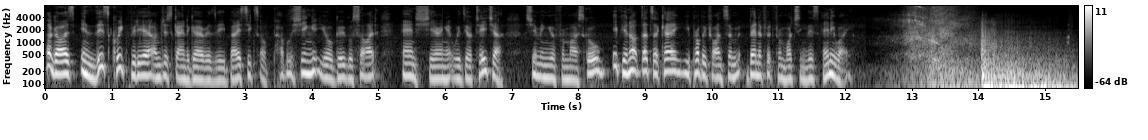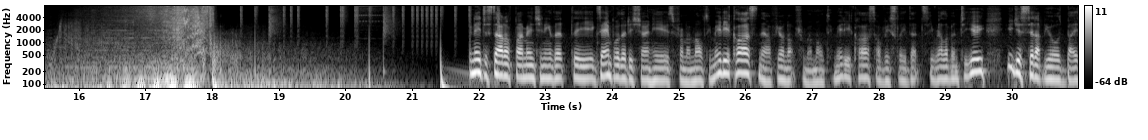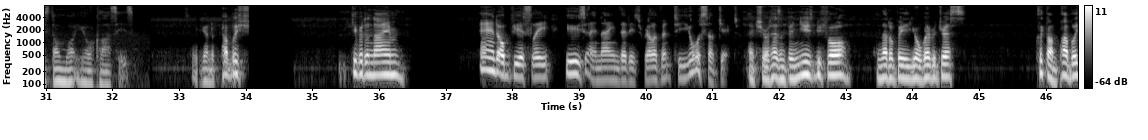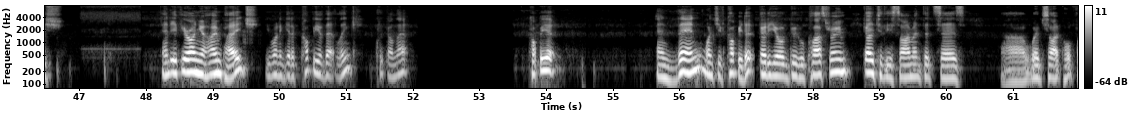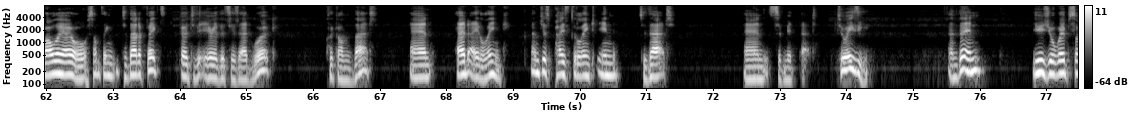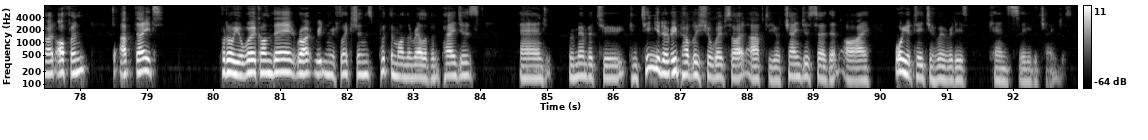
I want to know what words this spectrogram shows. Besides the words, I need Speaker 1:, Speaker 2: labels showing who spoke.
Speaker 1: Hi guys, in this quick video I'm just going to go over the basics of publishing your Google site and sharing it with your teacher, assuming you're from my school. If you're not, that's okay, you probably find some benefit from watching this anyway. We need to start off by mentioning that the example that is shown here is from a multimedia class. Now, if you're not from a multimedia class, obviously that's irrelevant to you. You just set up yours based on what your class is. So we're going to publish, give it a name, and obviously use a name that is relevant to your subject. Make sure it hasn't been used before, and that'll be your web address. Click on publish. And if you're on your home page, you want to get a copy of that link click on that, copy it, and then once you've copied it, go to your Google Classroom, go to the assignment that says uh, website portfolio or something to that effect, go to the area that says add work, click on that, and add a link, and just paste the link in to that and submit that. Too easy. And then use your website often to update Put all your work on there, write written reflections, put them on the relevant pages, and remember to continue to republish your website after your changes so that I or your teacher, whoever it is, can see the changes.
